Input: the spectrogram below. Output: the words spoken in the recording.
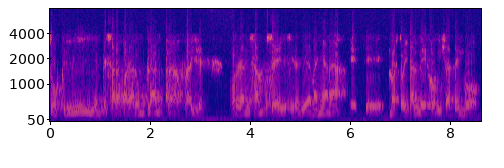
suscribir y empezar a pagar un plan para, ir organizándose y decir el día de mañana este, no estoy tan lejos y ya tengo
